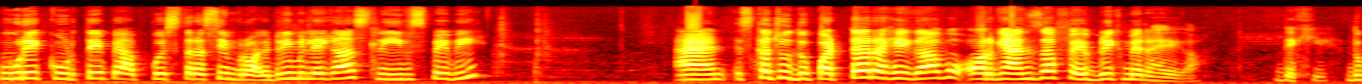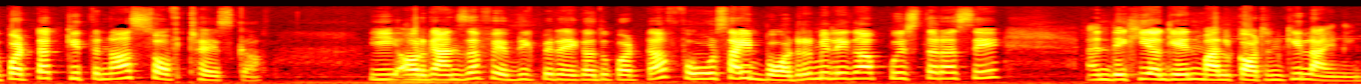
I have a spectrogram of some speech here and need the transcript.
पूरे कुर्ते पे आपको इस तरह से एम्ब्रॉयडरी मिलेगा स्लीव्स पे भी। एंड इसका जो दुपट्टा रहेगा वो ऑर्गेन्जा फैब्रिक में रहेगा। देखिए दुपट्टा कितना सॉफ्ट है इसका। ये ऑर्गेन्जा फैब्रिक पे रहेगा दुपट्टा। फोर साइड बॉर्डर मिलेगा आपको इस तरह से। एंड देखिए अगेन माल कॉटन की लाइनिंग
